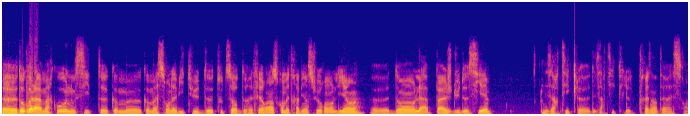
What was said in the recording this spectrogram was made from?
Euh, donc voilà, Marco nous cite comme comme à son habitude toutes sortes de références qu'on mettra bien sûr en lien dans la page du dossier, des articles des articles très intéressants.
